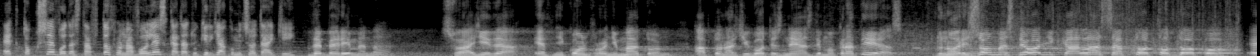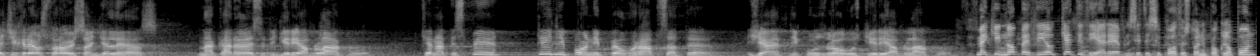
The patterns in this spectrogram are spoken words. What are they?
εκτοξεύοντας ταυτόχρονα βολές κατά του Κυριάκου Μητσοτάκη. Δεν περίμενα σφραγίδα εθνικών φρονημάτων από τον αρχηγό της Νέας Δημοκρατίας. Γνωριζόμαστε όλοι καλά σε αυτό τον τόπο. Έχει χρέος τώρα ο εισαγγελέας να καρέσει την κυρία Βλάχου και να της πει τι λοιπόν υπογράψατε για εθνικούς λόγους, κυρία Βλάχου. Με κοινό πεδίο και τη διερεύνηση της υπόθεσης των υποκλοπών,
